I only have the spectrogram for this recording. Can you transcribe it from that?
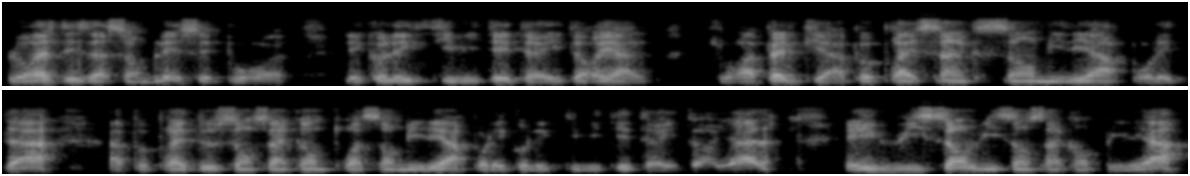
Le reste des assemblées, c'est pour euh, les collectivités territoriales. Je vous rappelle qu'il y a à peu près 500 milliards pour l'État, à peu près 250-300 milliards pour les collectivités territoriales et 800-850 milliards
